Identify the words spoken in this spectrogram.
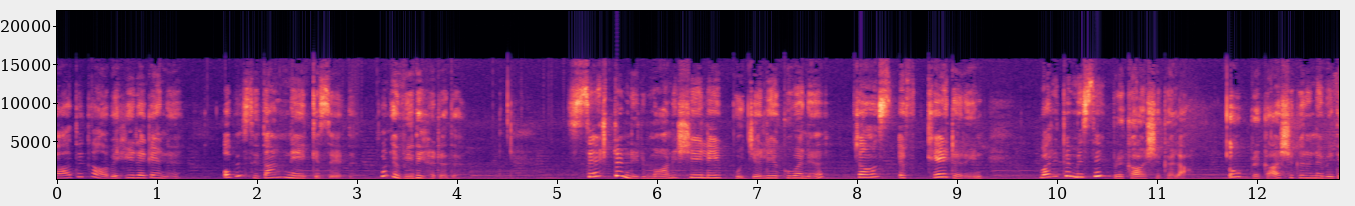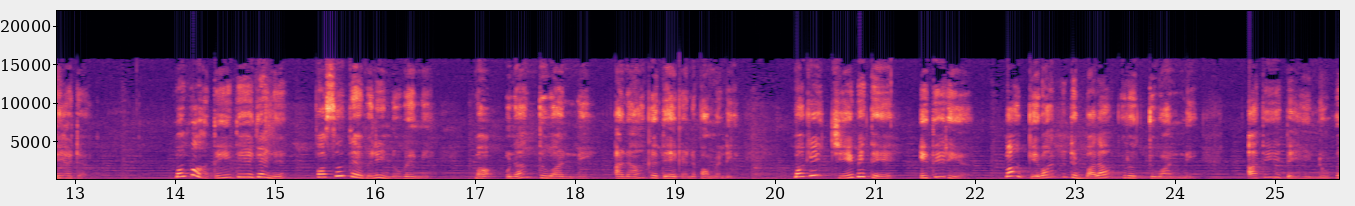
බාධක අවහිර ගැන ඔබ සිතන්නේ කෙසේද මොන විදිහටද. ශ්‍රේෂ්ඨ නිර්මාණශීලී පුද්ගලයකු වන චාන්ස් F කේටරින් වරක මෙසේ ප්‍රකාශ කළා. ඔහු ප්‍රකාශ කරන විදිහට. මම අතීතය ගැන පසුතැවලි නොවෙමි. ම උනන්තු වන්නේ අනාගතය ගැන පමණි. මගේ ජීවිතය ඉදිරිය මා ගෙවන්නට බලාපොරොත්තු වන්නේ අතීතෙහි නොව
